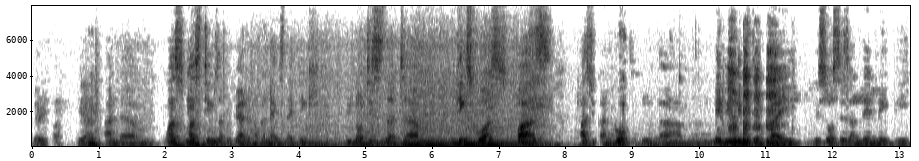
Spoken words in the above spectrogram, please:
very far. Yeah. And um, once once teams are prepared and organized, I think you notice that um, things go as far as, as you can go. Um, maybe limited by resources and then maybe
